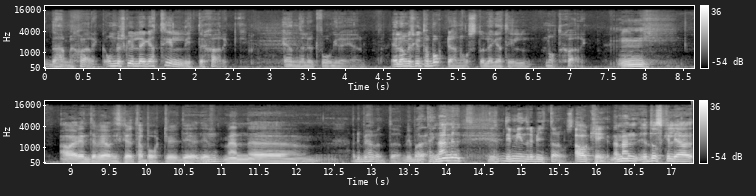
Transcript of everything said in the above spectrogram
det här med skärk. Om du skulle lägga till lite skärk. En eller två grejer. Eller om vi skulle ta bort en ost och lägga till något skärk. Ja, jag vet inte vad vi ska ta bort. Det, det, Mm. Men... eh, Det behöver inte. Vi bara Nej, tänker men- att det, det är mindre bitar ost. ja, Okej, Nej, men då skulle jag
